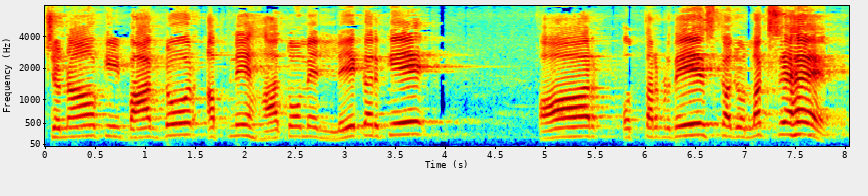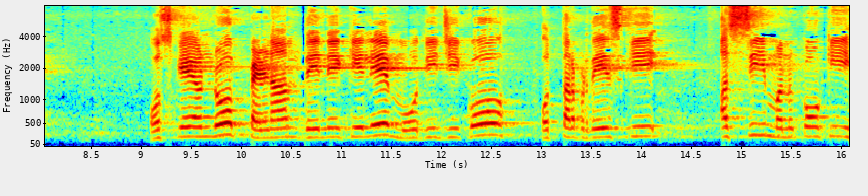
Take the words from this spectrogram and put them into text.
चुनाव की बागडोर अपने हाथों में लेकर के और उत्तर प्रदेश का जो लक्ष्य है, उसके अनुरूप परिणाम देने के लिए मोदी जी को उत्तर प्रदेश की 80 मनकों की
